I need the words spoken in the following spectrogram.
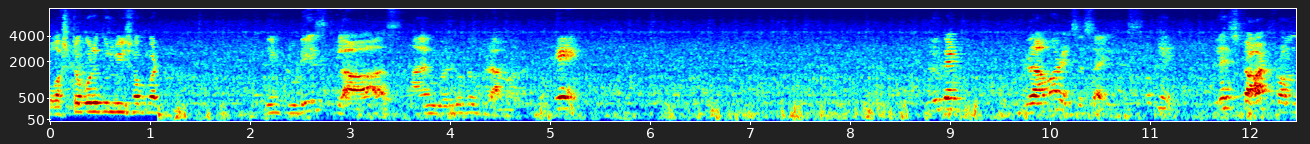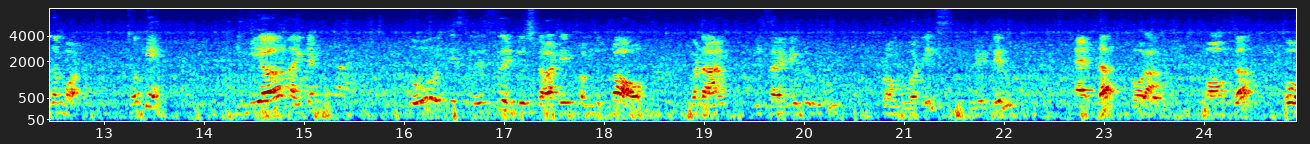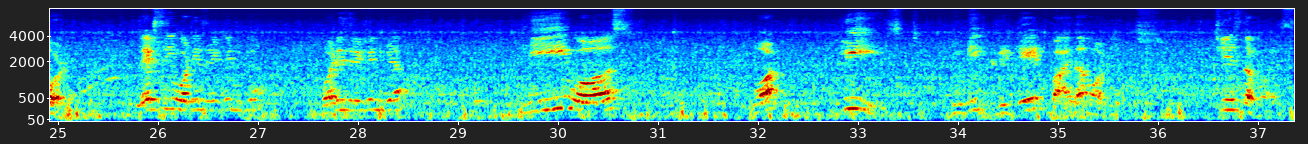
স্পষ্ট করে তুলবি সব In today's class, I am going to do grammar. Okay. Look at grammar exercises. Okay. Let's start from the bottom. Okay. Here I can, though it is necessary to start it from the top, but I am deciding to do from what is written at the bottom of the board. Let's see what is written here. What is written here? He was what pleased to be greeted by the audience. Change the voice.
